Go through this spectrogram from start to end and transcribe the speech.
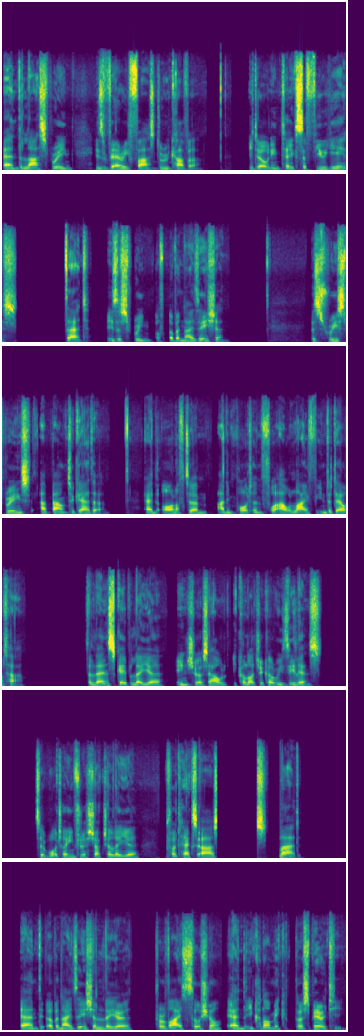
And the last spring is very fast to recover. It only takes a few years. That is the spring of urbanization. The three springs are bound together, and all of them are important for our life in the delta. The landscape layer ensures our ecological resilience. The water infrastructure layer protects us flood, and the urbanization layer provides social and economic prosperity.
